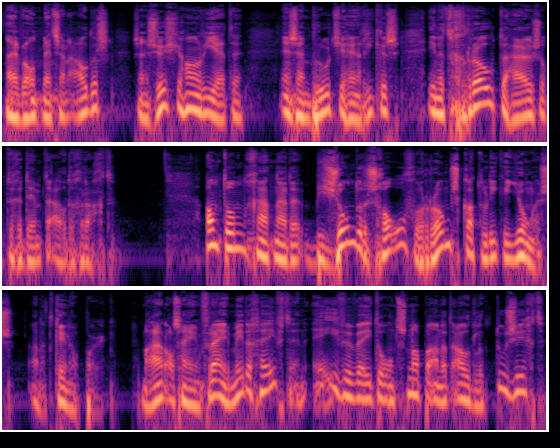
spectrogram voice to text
Hij woont met zijn ouders, zijn zusje Henriette en zijn broertje Henricus in het grote huis op de gedempte Oude Gracht. Anton gaat naar de bijzondere school voor rooms-katholieke jongens aan het Kennelpark. Maar als hij een vrije middag heeft en even weet te ontsnappen aan het ouderlijk toezicht,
